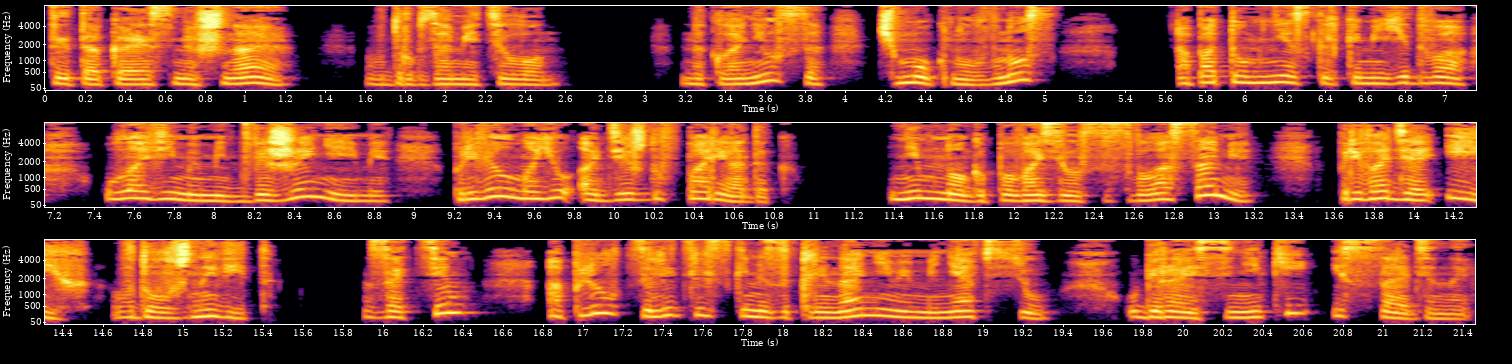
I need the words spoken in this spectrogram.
«Ты такая смешная!» — вдруг заметил он. Наклонился, чмокнул в нос, а потом несколькими едва уловимыми движениями привел мою одежду в порядок. Немного повозился с волосами, приводя и их в должный вид. Затем оплел целительскими заклинаниями меня всю, убирая синяки и ссадины.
